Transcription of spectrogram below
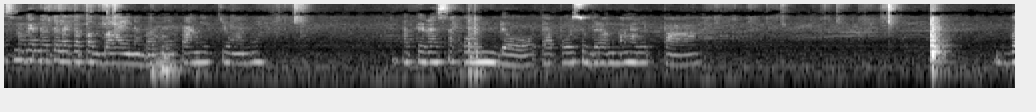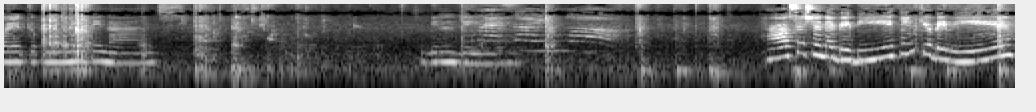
Mas maganda talaga pag bahay na bahay. Pangit yung ano, nakatira sa kondo, tapos sobrang mahal pa. Bayad ka pa ng maintenance. Sa building. Ha, session na baby. Thank you baby.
